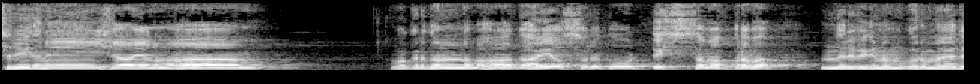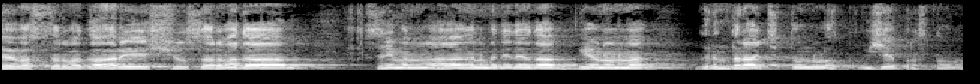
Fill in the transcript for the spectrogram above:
श्रीगणेशाय नमः। वक्रतुण्ड महाकाय समप्रभ। निर्विघ्नं कुर्मे देवः सर्वकार्येषु सर्वदा। श्रीमन्महागणपतिदेवताभ्यो नमः। ग्रंथराज तोंडोळख विषय प्रस्तावना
